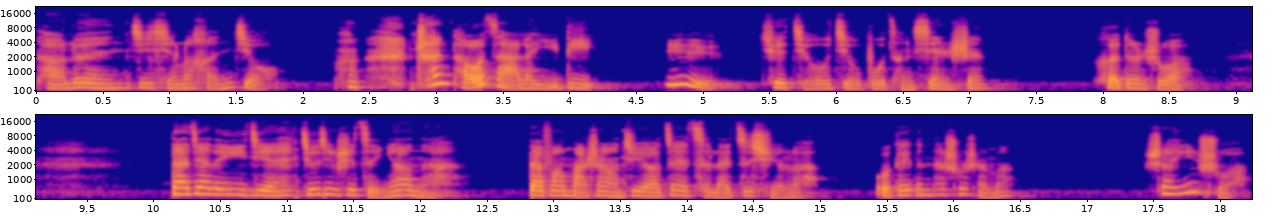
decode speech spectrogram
讨论进行了很久，哼，砖头砸了一地，玉却久久不曾现身。赫顿说：“大家的意见究竟是怎样呢？”大方马上就要再次来咨询了，我该跟他说什么？少英说：“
